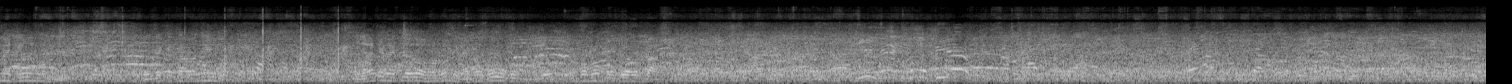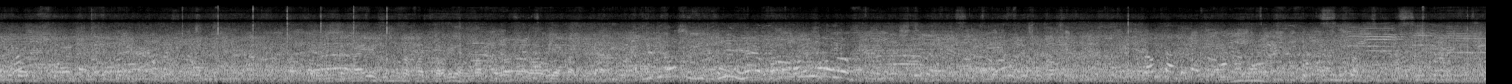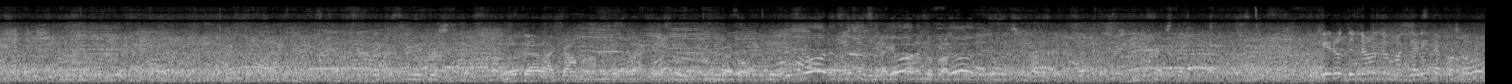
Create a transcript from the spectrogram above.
metió un... ¿Dónde que estaban ellos? Cincinnati metió dos horrores, ganó Hugo, metió un horror con dos En este país es una factoría. Quiero tener una margarita, por favor.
